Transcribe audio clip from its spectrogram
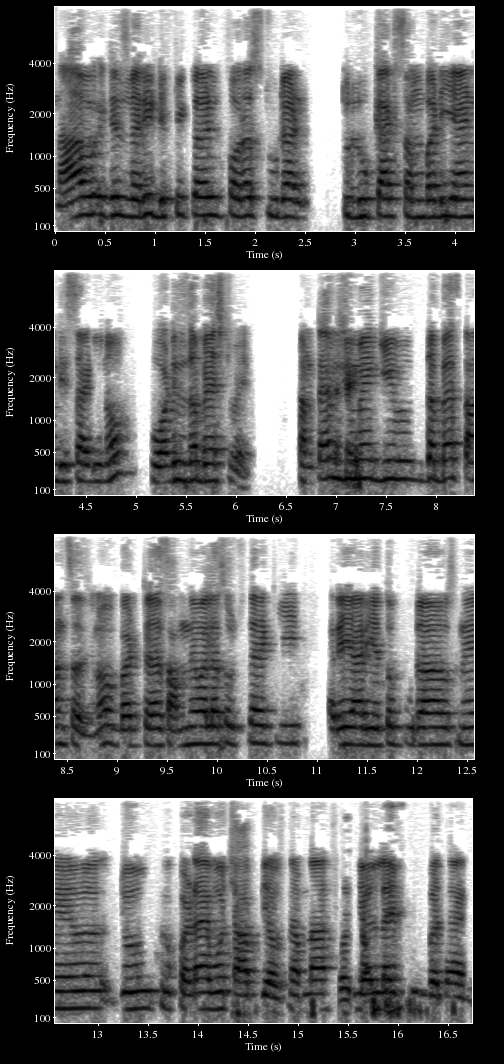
Now it is very difficult for a student to look at somebody and decide, you know, what is the best way. Sometimes you may give the best answer you know but सामने वाला सोचता है कि, अरे यार, ये तो पूरा उसने, जो पढ़ा है वो छाप दिया, उसने अपना रियल लाइफ कुछ बताया नहीं.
